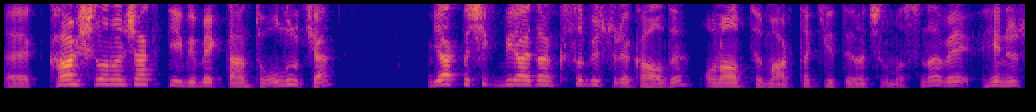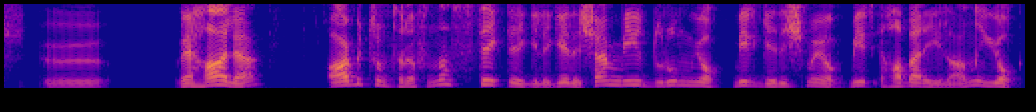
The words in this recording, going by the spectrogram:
e, karşılanacak diye bir beklenti olurken yaklaşık bir aydan kısa bir süre kaldı 16 Mart'ta kilitlerin açılmasına ve henüz e, ve hala Arbitrum tarafından stake ile ilgili gelişen bir durum yok, bir gelişme yok, bir haber ilanı yok.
